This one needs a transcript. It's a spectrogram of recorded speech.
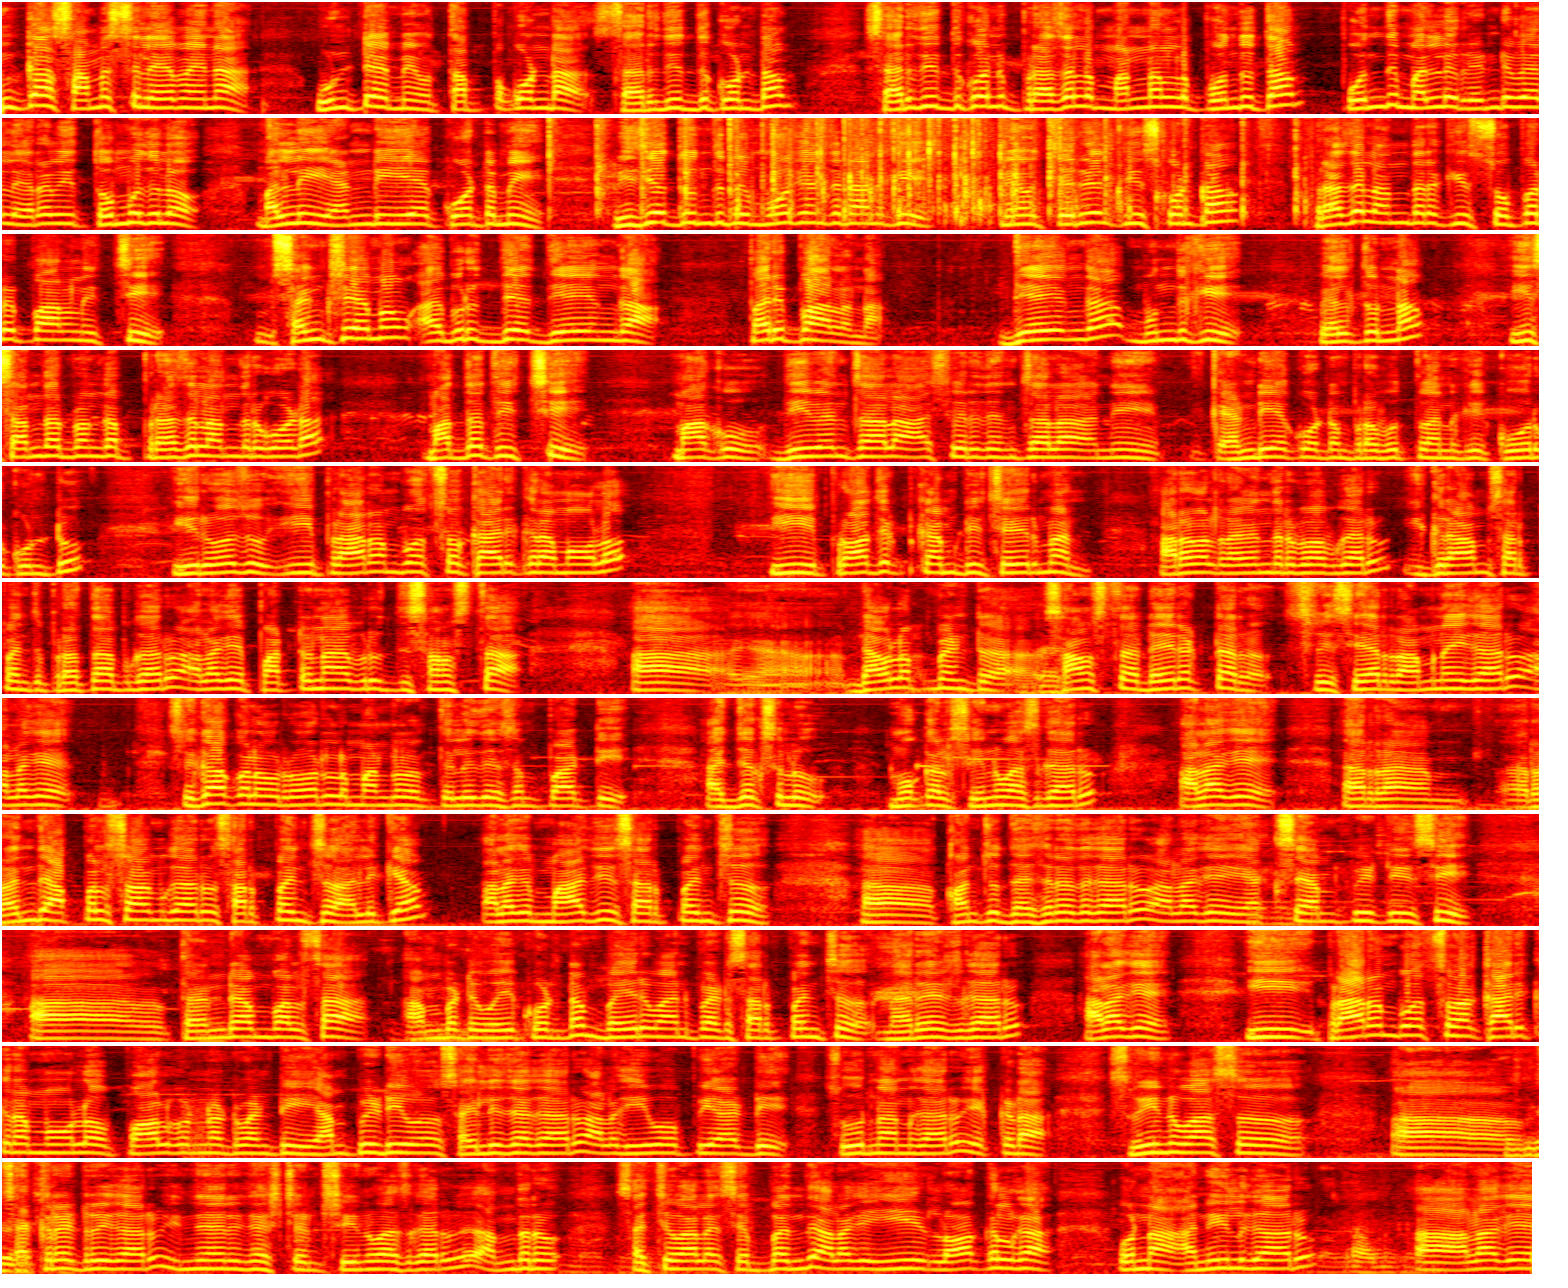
ఇంకా సమస్యలు ఏమైనా ఉంటే మేము తప్పకుండా సరిదిద్దుకుంటాం. సరిదిద్దుకొని ప్రజల మన్ననలు పొందుతాం. పొంది మళ్ళీ రెండు వేల ఇరవై తొమ్మిదిలో మళ్ళీ ఎన్డీఏ కూటమి విజయదుందుబి మోగించడానికి మేము చర్యలు తీసుకుంటాం. ప్రజలందరికీ సుపరిపాలన ఇచ్చి సంక్షేమం అభివృద్ధి ధ్యేయంగా పరిపాలన ధ్యేయంగా ముందుకి వెళ్తున్నాం. ఈ సందర్భంగా ప్రజలందరూ కూడా మద్దతు ఇచ్చి మాకు దీవించాలా ఆశీర్వదించాలా అని ఎన్డీఏ కూటమి ప్రభుత్వానికి కోరుకుంటూ ఈరోజు ఈ ప్రారంభోత్సవ కార్యక్రమంలో ఈ project committee chairman Araval Ravindrababu గారు ఈ గ్రామ సర్పంచ్ ప్రతాప్ గారు అలాగే పట్టణాభివృద్ధి సంస్థ డెవలప్మెంట్ సంస్థ డైరెక్టర్ శ్రీ సిఆర్ రామనయ్య గారు అలాగే శ్రీకాకుళం రూరల్ మండలం తెలుగుదేశం పార్టీ అధ్యక్షులు మోకల్ శ్రీనివాస్ గారు అలాగే ర- రంది అప్పలస్వామి గారు సర్పంచ్ అలికాం అలాగే మాజీ సర్పంచ్ కొంచెం కంచు దశరథ్ గారు అలాగే ఎక్స్ ఎంపీటీసీ తండంబల్స అంబటి వైకుంఠం బైరువానిపేట సర్పంచ్ నరేష్ గారు అలాగే ఈ ప్రారంభోత్సవ కార్యక్రమంలో పాల్గొన్నటువంటి ఎంపీడీఓ శైలజ గారు అలాగే ఈఓపిఆర్డి సూర్నాన్ గారు ఇక్కడ శ్రీనివాస్ సెక్రటరీ గారు ఇంజనీరింగ్ అసిస్టెంట్ శ్రీనివాస్ గారు అందరూ సచివాలయ సిబ్బంది అలాగే ఈ లోకల్గా ఉన్న అనిల్ గారు అలాగే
